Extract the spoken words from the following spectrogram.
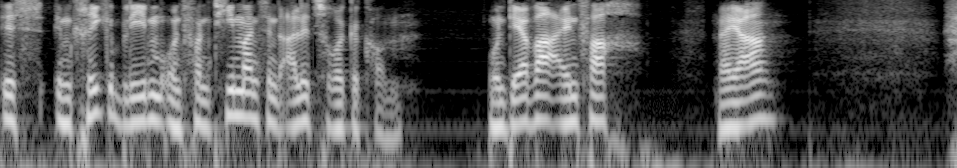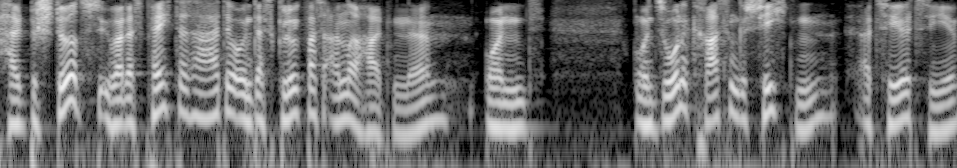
ist im Krieg geblieben und von Thiemann sind alle zurückgekommen. Und der war einfach, naja, halt bestürzt über das Pech, das er hatte und das Glück, was andere hatten. Ne? Und, und so eine krassen Geschichten erzählt sie.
